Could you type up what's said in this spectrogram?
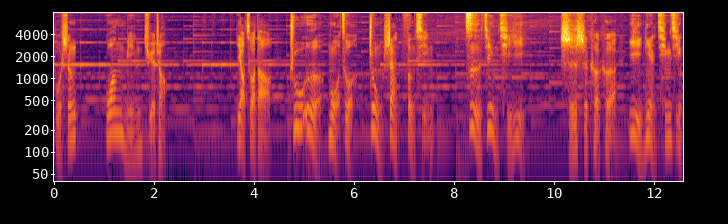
不生，光明觉照。要做到诸恶莫作，众善奉行，自净其意，时时刻刻意念清净，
